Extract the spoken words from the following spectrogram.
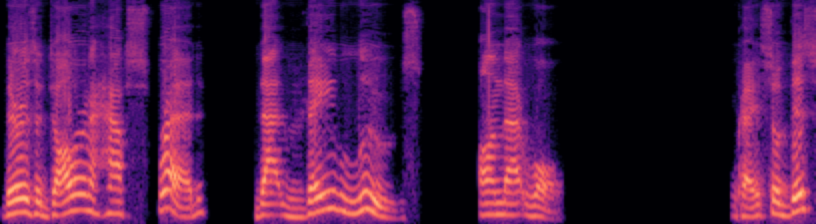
There is a dollar and a half spread that they lose on that roll. Okay, so this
